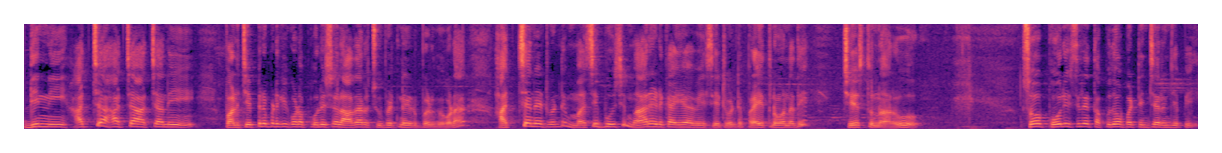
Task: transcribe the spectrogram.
దీన్ని హత్య హత్య హత్య అని వాళ్ళు చెప్పినప్పటికీ కూడా పోలీసులు ఆధారం చూపెట్టినప్పటికీ కూడా హత్య అనేటువంటి మసిపూసి మారేడుకాయ వేసేటువంటి ప్రయత్నం అన్నది చేస్తున్నారు. సో పోలీసులే తప్పుదో పట్టించారని చెప్పి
